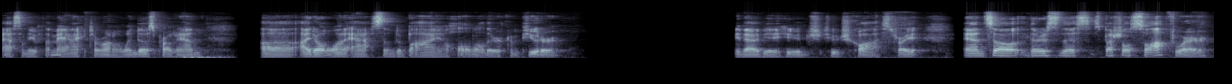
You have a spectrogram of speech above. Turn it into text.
ask somebody with a Mac to run a Windows program, uh, I don't want to ask them to buy a whole other computer I mean, that would be a huge, huge cost, right? And so there's this special software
